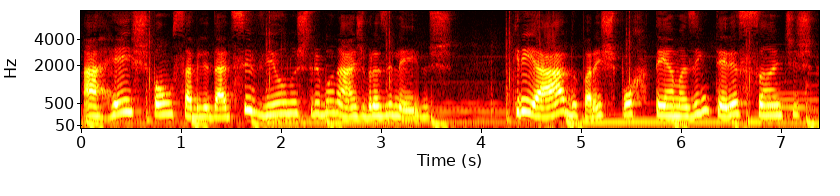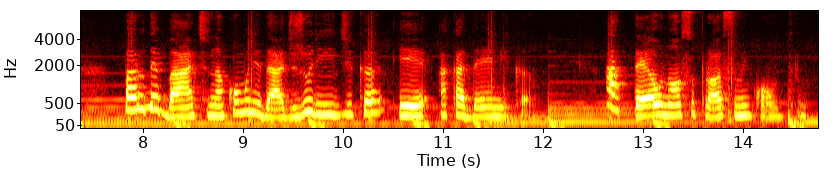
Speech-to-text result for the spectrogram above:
A Responsabilidade Civil nos Tribunais Brasileiros, criado para expor temas interessantes para o debate na comunidade jurídica e acadêmica. Até o nosso próximo encontro.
